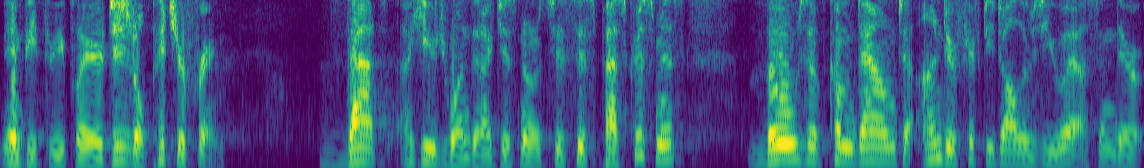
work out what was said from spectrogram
MP3 player, digital picture frame. That's a huge one that I just noticed. Just this past Christmas, those have come down to under $50 US, and they're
